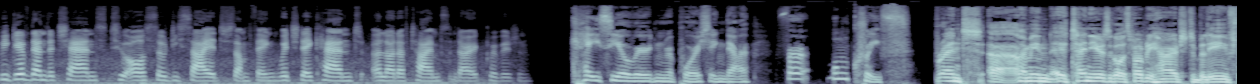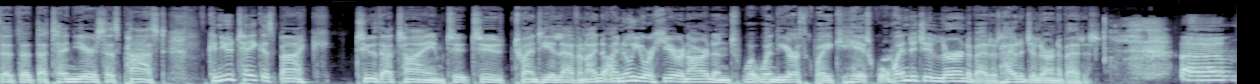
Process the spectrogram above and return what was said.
we give them the chance to also decide something which they can't a lot of times in direct provision. Casey o'riordan reporting there for Moncrieff. Brent, uh, I mean, uh, 10 years ago, it's probably hard to believe that, that, that 10 years has passed. Can you take us back to that time, to, to 2011? I know, I know you were here in Ireland when the earthquake hit. When did you learn about it? How did you learn about it? Um,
